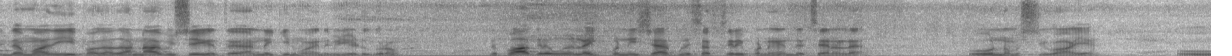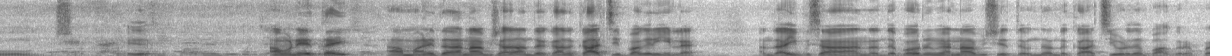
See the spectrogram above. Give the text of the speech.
இந்த மாதிரி இப்போ அதாவது அண்ணாபிஷேகத்தை அன்னைக்கு நம்ம இந்த வீடியோ எடுக்கிறோம். இந்த பார்க்குறவங்க லைக் பண்ணி ஷேர் பண்ணி சப்ஸ்கிரைப் பண்ணுங்கள் இந்த சேனலை ஓம் நம சிவாய. ஓம் இது ஆமாம் நேற்று ஐ ஆமாம் நேற்று அண்ணாபிஷேகம் அந்த அந்த காட்சி பார்க்குறீங்கள அந்த ஐபிசா அந்த அந்த பௌர்ணமி அண்ணாபிஷேகத்தை வந்து அந்த காட்சியோடு தான் பார்க்குறப்ப.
